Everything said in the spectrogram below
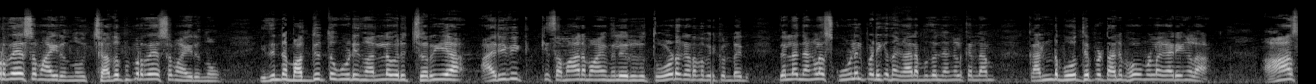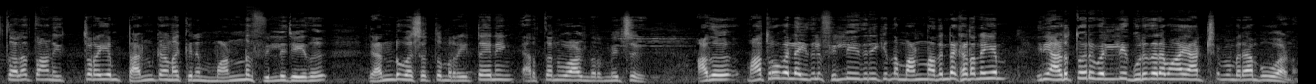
പ്രദേശമായിരുന്നു ചതുപ്പ് പ്രദേശമായിരുന്നു. ഇതിന്റെ മധ്യത്തു കൂടി നല്ല ഒരു ചെറിയ അരുവിക്ക് സമാനമായ നിലയിൽ ഒരു തോട് കടന്നു പോയിക്കൊണ്ട് ഇതെല്ലാം ഞങ്ങളെ സ്കൂളിൽ പഠിക്കുന്ന കാലം മുതൽ ഞങ്ങൾക്കെല്ലാം കണ്ട് ബോധ്യപ്പെട്ട അനുഭവമുള്ള കാര്യങ്ങളാണ്. ആ സ്ഥലത്താണ് ഇത്രയും ടൺ കണക്കിന് മണ്ണ് ഫില്ല് ചെയ്ത് രണ്ടു വശത്തും റിട്ടേണിംഗ് എർത്തൻ വാൾ നിർമ്മിച്ച് അത് മാത്രവുമല്ല ഇതിൽ ഫില്ല് ചെയ്തിരിക്കുന്ന മണ്ണ് അതിന്റെ ഘടനയും ഇനി അടുത്തൊരു വലിയ ഗുരുതരമായ ആക്ഷേപം വരാൻ പോവുകയാണ്.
